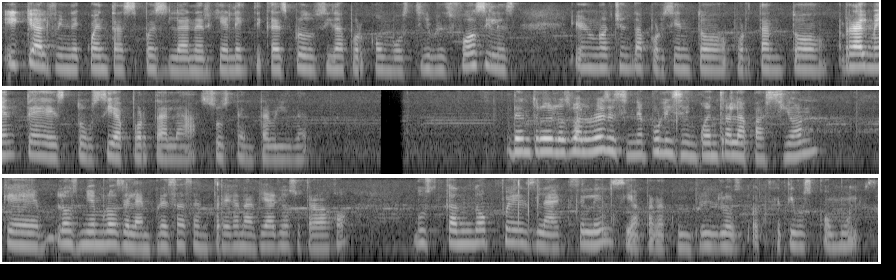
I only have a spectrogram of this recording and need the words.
Y que al fin de cuentas pues la energía eléctrica es producida por combustibles fósiles. En un 80%, por tanto realmente esto sí aporta la sustentabilidad. Dentro de los valores de Cinepolis se encuentra la pasión que los miembros de la empresa se entregan a diario a su trabajo buscando pues la excelencia para cumplir los objetivos comunes.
